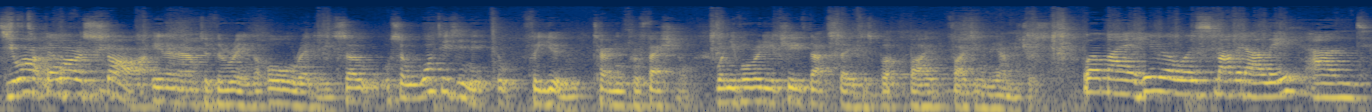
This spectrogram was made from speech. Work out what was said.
You are, you are a star in and out of the ring already. So, so what is in it for you turning professional when you've already achieved that status but by fighting in the amateurs? Well, my hero was Muhammad Ali, and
